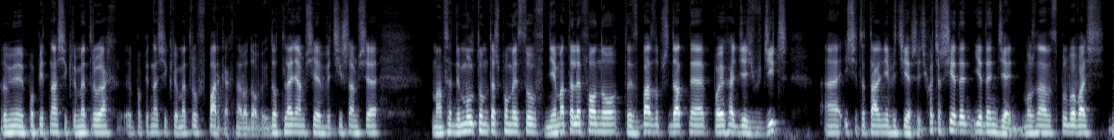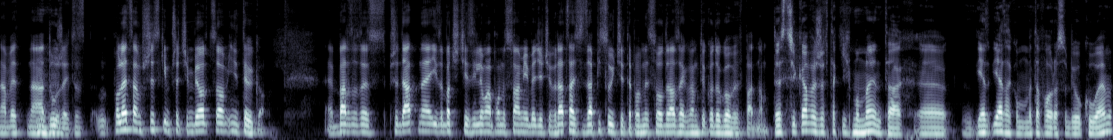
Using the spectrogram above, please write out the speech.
robimy po 15 km, po 15 km w parkach narodowych. Dotleniam się, wyciszam się. Mam wtedy multum też pomysłów, nie ma telefonu, to jest bardzo przydatne pojechać gdzieś w dzicz e, i się totalnie wycieszyć. Chociaż jeden, jeden dzień. Można spróbować nawet na mhm. dłużej. To jest, polecam wszystkim przedsiębiorcom i nie tylko. E, bardzo to jest przydatne i zobaczycie z iloma pomysłami będziecie wracać. Zapisujcie te pomysły od razu, jak wam tylko do głowy wpadną. To jest ciekawe, że w takich momentach, e, ja, ja taką metaforę sobie ukułem,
